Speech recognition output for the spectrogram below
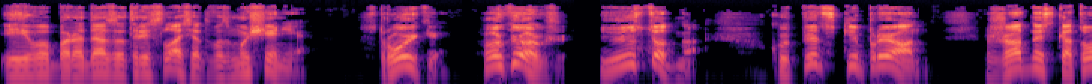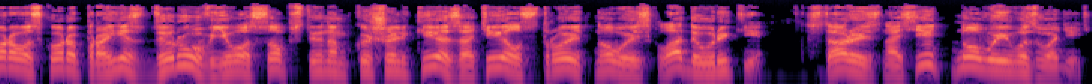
и его борода затряслась от возмущения. «Стройки? А как же? Есть одна. Купец Киприан, жадность которого скоро проест дыру в его собственном кошельке, затеял строить новые склады у реки. Старые сносить, новые возводить.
